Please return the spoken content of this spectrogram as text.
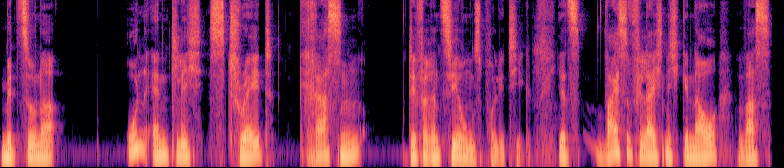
mit so einer unendlich straight krassen Differenzierungspolitik. Jetzt weißt du vielleicht nicht genau, was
